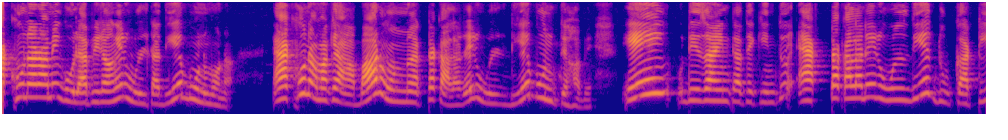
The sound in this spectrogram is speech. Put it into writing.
এখন আর আমি গোলাপি রঙের উলটা দিয়ে বুনবো না। এখন আমাকে আবার অন্য একটা কালারের উল দিয়ে বুনতে হবে, এই ডিজাইনটাতে কিন্তু একটা কালারের উল দিয়ে দু কাটি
